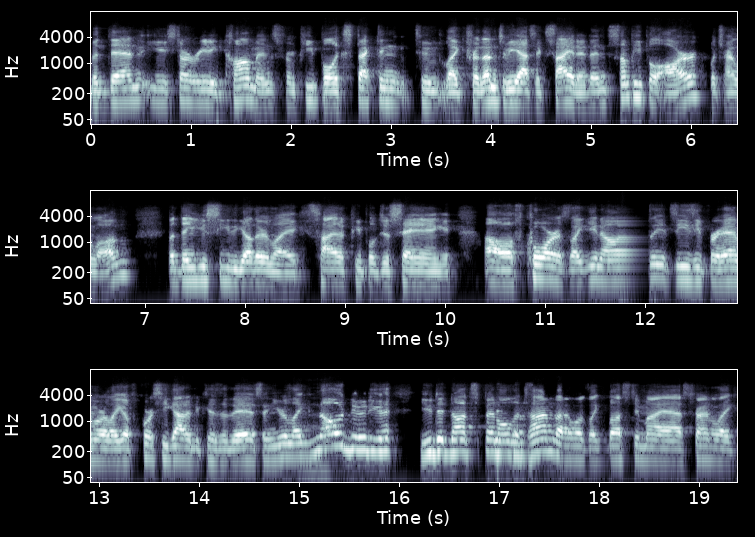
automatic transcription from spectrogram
but then you start reading comments from people expecting to like for them to be as excited. And some people are which i love but then you see the other like side of people just saying oh of course like you know it's easy for him or like of course he got it because of this. And you're like no dude you you did not spend all the time that i was like busting my ass trying to like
